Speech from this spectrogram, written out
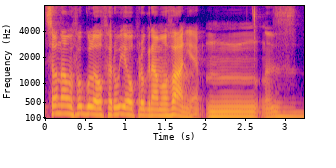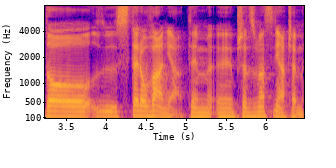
co nam w ogóle oferuje oprogramowanie mm, do sterowania tym przedwzmacniaczem.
